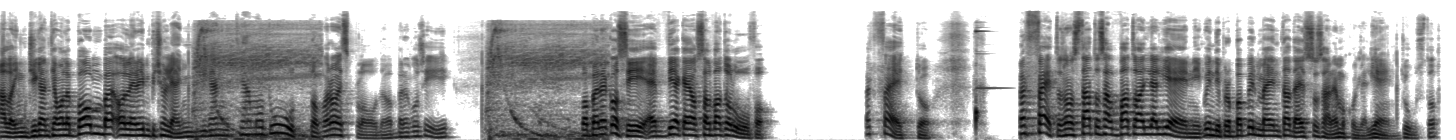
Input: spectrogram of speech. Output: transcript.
Allora, ingigantiamo le bombe o le rimpiccioliamo? Ingigantiamo tutto, però esplode, va bene così? Va bene così, e via che ho salvato l'UFO. Perfetto. Perfetto, sono stato salvato dagli alieni, quindi probabilmente adesso saremo con gli alieni, giusto?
